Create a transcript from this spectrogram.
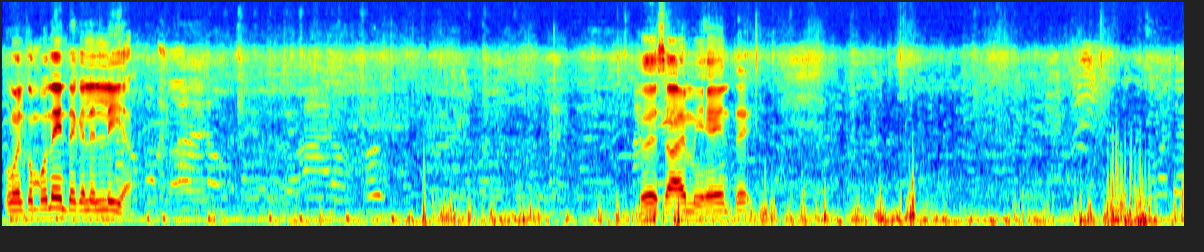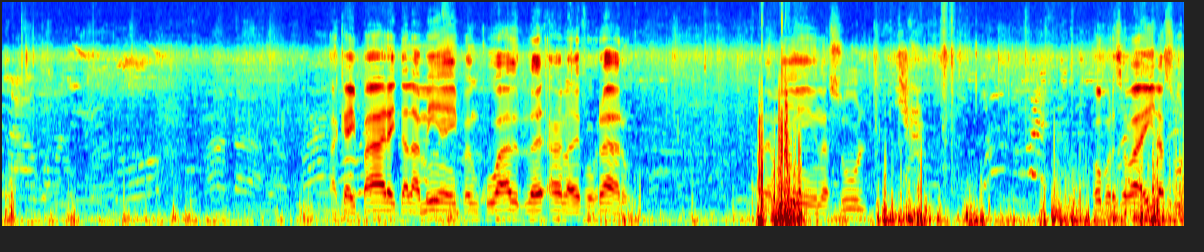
Con el componente que les lía. Ustedes saben, mi gente. Aquí hay para, ahí está la mía, ahí para un cuadro. Ah, la deforraron. La mía y una azul. Oh, pero se va a ir la azul.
